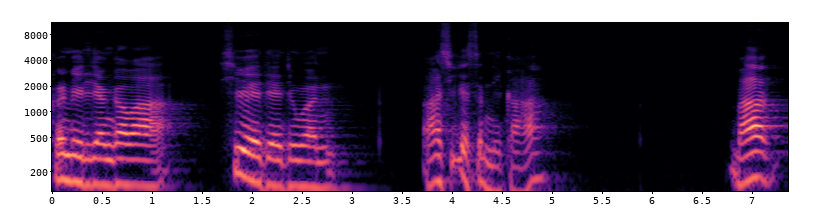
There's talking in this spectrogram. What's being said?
금일영가와 시외대중은 아시겠습니까? 막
